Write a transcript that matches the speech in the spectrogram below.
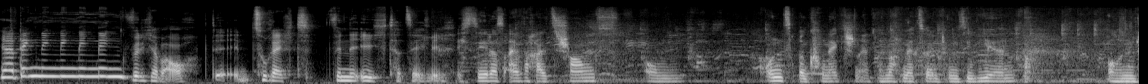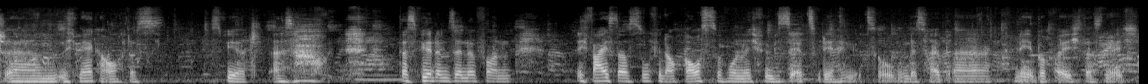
Ja, ding, ding, ding, ding, ding. Würde ich aber auch. Äh, zu Recht, finde ich tatsächlich. Ich sehe das einfach als Chance, um unsere Connection einfach noch mehr zu intensivieren. Und ähm, ich merke auch, dass das wird. Also das wird im Sinne von, ich weiß, da ist so viel auch rauszuholen. Ich fühle mich sehr zu dir hingezogen. Deshalb, äh, nee, bereue ich das nicht.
